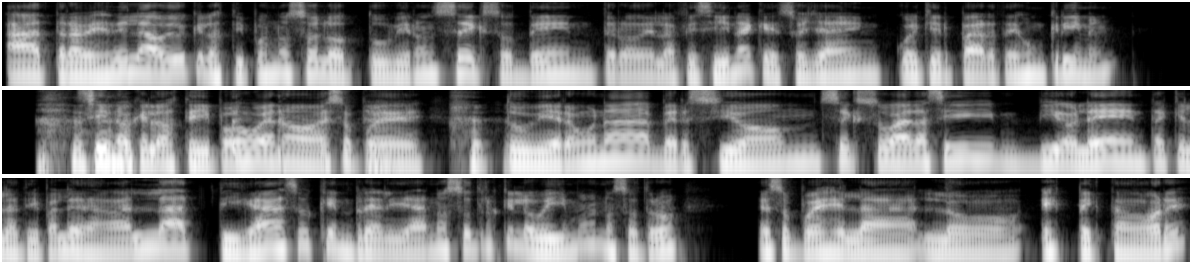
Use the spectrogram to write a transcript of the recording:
a través del audio que los tipos no solo tuvieron sexo dentro de la oficina, que eso ya en cualquier parte es un crimen, sino que los tipos, bueno, eso pues, tuvieron una versión sexual así violenta, que la tipa le daba latigazos, que en realidad nosotros que lo vimos, nosotros, eso pues, la, los espectadores,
